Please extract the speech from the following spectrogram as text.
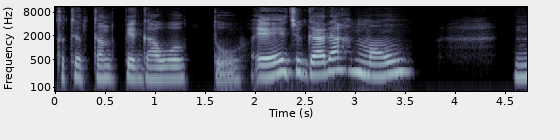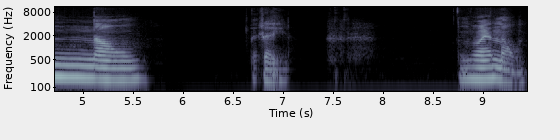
Tô tentando pegar o autor. É Edgar Armand. Não. Peraí. Não é não.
